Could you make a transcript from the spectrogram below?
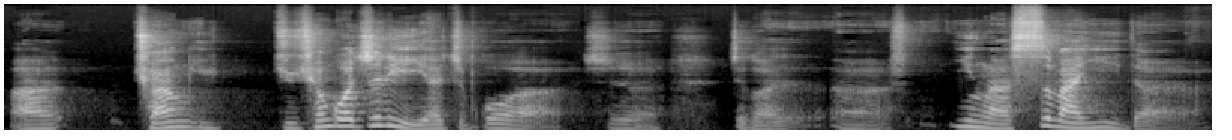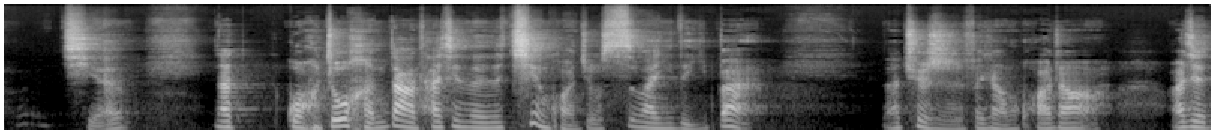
呃全举全国之力，也只不过是这个呃印了四万亿的钱。那广州恒大它现在的欠款就四万亿的一半，那确实是非常的夸张啊！而且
